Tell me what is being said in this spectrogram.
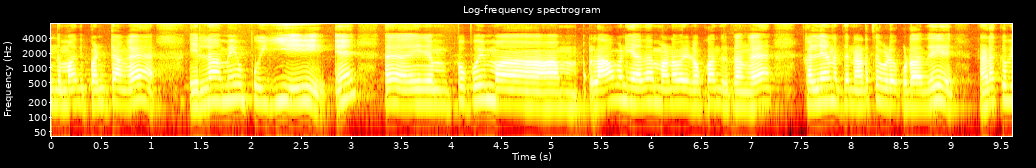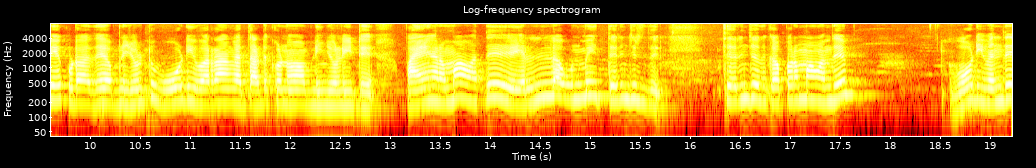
இந்த மாதிரி பண்ணிட்டாங்க. எல்லாமே பொய் இப்போ போய் ம லாவணியாக தான் மணவரையில் உட்காந்துருக்காங்க கல்யாணத்தை நடத்த விடக்கூடாது. நடக்கவே கூடாது அப்படின்னு சொல்லிட்டு ஓடி வர்றாங்க தடுக்கணும் அப்படின்னு சொல்லிட்டு. பயங்கரமாக வந்து எல்லா உண்மையும் தெரிஞ்சிருது. தெரிஞ்சதுக்கப்புறமா வந்து ஓடி வந்து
